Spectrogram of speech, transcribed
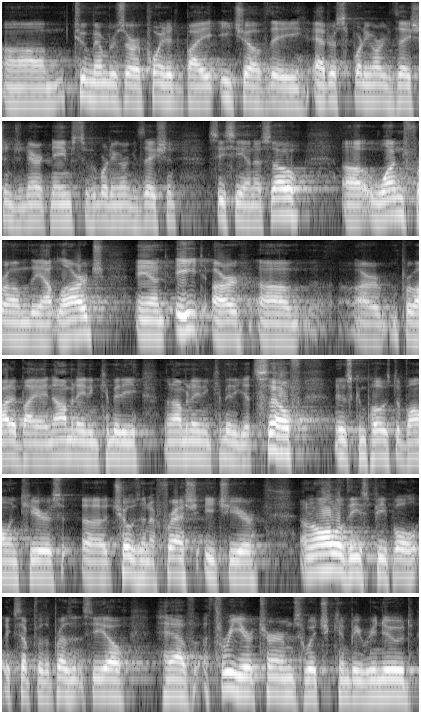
Um, two members are appointed by each of the address supporting organization, generic names supporting organization, CCNSO, uh, one from the at large, and eight are um, are provided by a nominating committee. The nominating committee itself is composed of volunteers uh, chosen afresh each year. And all of these people, except for the president and CEO, have three year terms which can be renewed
